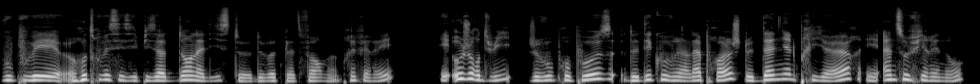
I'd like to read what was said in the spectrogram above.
Vous pouvez retrouver ces épisodes dans la liste de votre plateforme préférée. Et aujourd'hui, je vous propose de découvrir l'approche de Daniel Prieur et Anne-Sophie Reynaud,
